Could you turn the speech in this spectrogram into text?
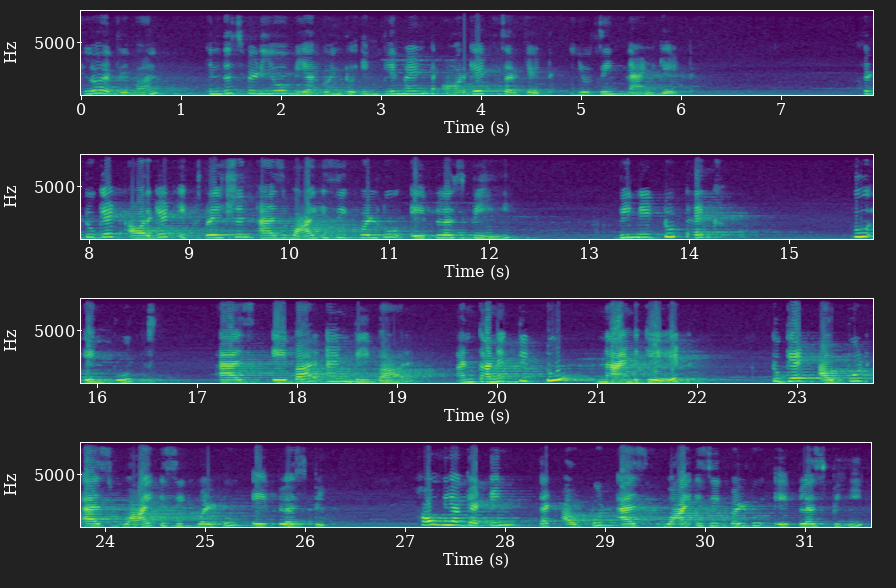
Hello everyone. In this video we are going to implement OR gate circuit using NAND gate. So to get OR gate expression as y is equal to a plus b, we need to take two inputs as a bar and b bar and connect it to NAND gate to get output as y is equal to a plus b. How we are getting that output as y is equal to a plus b.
